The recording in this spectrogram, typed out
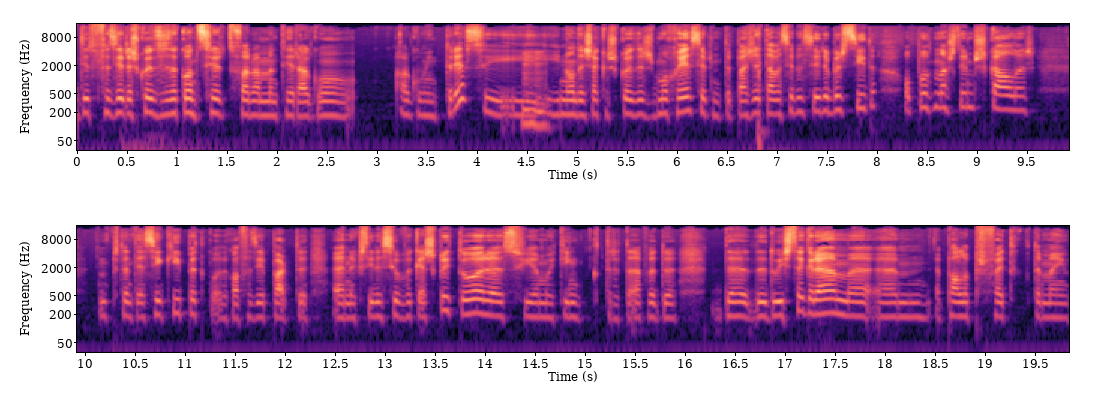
de fazer as coisas acontecer de forma a manter algum algum interesse e, uhum. e não deixar que as coisas morressem. Portanto, a página estava sempre a ser abastecida ao ponto de nós termos escalas. Portanto, essa equipa da qual fazia parte a Ana Cristina Silva, que é escritora, a Sofia Moitinho, que tratava de, de, de, do Instagram, a, a Paula Perfeito, que também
